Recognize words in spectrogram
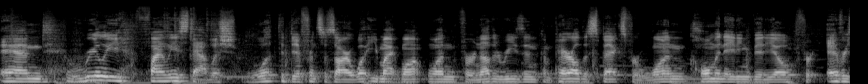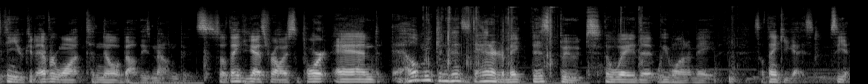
and really finally establish what the differences are, what you might want one for another reason, compare all the specs for one culminating video for everything you could ever want to know about these mountain boots. So thank you guys for all your support and help me convince Danner to make this boot the way that we want it made. So thank you guys. See ya.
